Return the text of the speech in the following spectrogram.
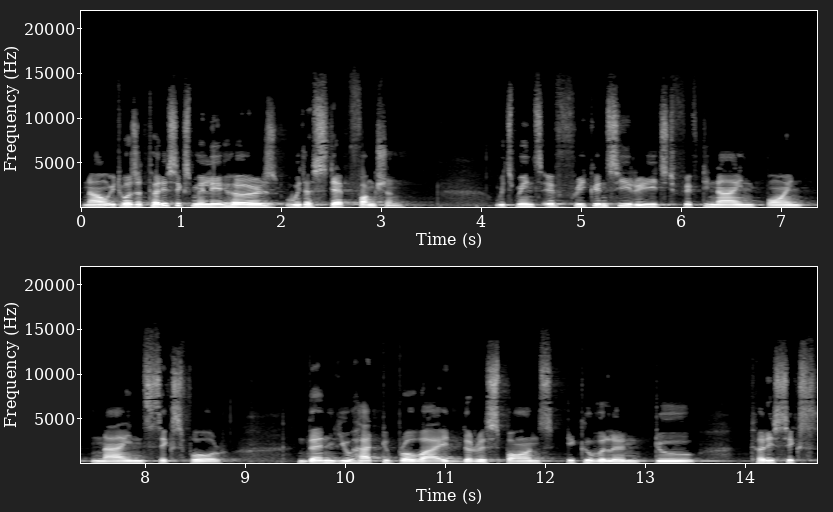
Now, it was a 36 millihertz with a step function, which means if frequency reached 59.964, then you had to provide the response equivalent to 36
